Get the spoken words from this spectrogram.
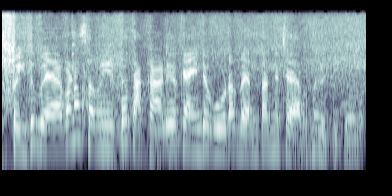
അപ്പം ഇത് വേവണ സമയത്ത് തക്കാളിയൊക്കെ അതിന്റെ കൂടെ വെന്തങ്ങ് ചേർന്ന് കിട്ടിക്കോളും.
